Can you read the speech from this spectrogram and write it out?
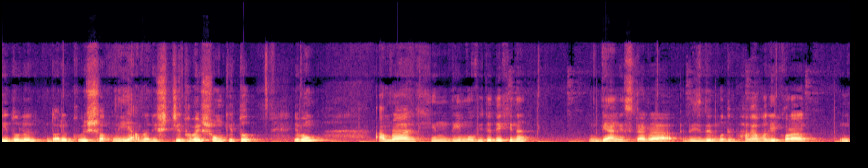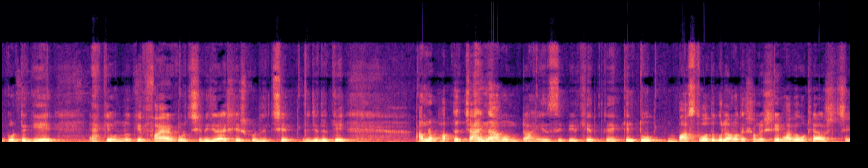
এই দলের দলের ভবিষ্যৎ নিয়ে আমরা নিশ্চিতভাবে শঙ্কিত এবং আমরা হিন্দি মুভিতে দেখি না, গ্যাংস্টাররা নিজেদের মধ্যে ভাগাভাগি করা করতে গিয়ে একে অন্যকে ফায়ার করছে, নিজেরাই শেষ করে দিচ্ছে নিজেদেরকে। আমরা ভাবতে চাই না এমনটা এনসিপির ক্ষেত্রে, কিন্তু বাস্তবতাগুলো আমাদের সামনে সেভাবে উঠে আসছে।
